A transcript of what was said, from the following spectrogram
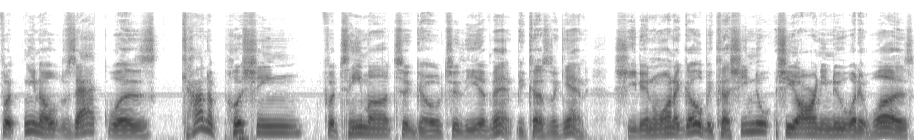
but, you know, Zac was kind of pushing Fatima to go to the event because, again, she didn't want to go because she knew she already knew what it was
